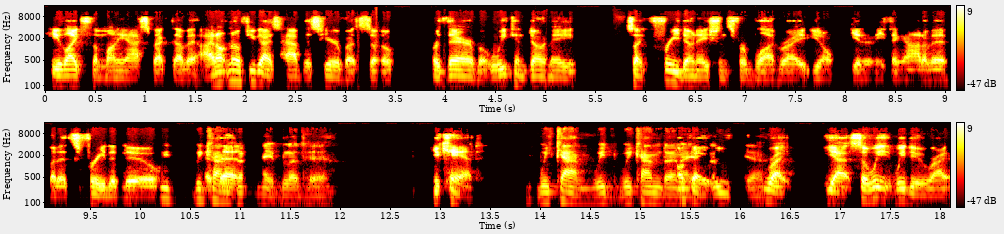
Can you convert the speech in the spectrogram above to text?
he likes the money aspect of it. I don't know if you guys have this here, but so or there, but we can donate. It's like free donations for blood, right? You don't get anything out of it, but it's free to do. We, we can then- donate blood here. You can't. We can. We we can donate. Okay, blood, Yeah. Right. Yeah. So we we do right.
